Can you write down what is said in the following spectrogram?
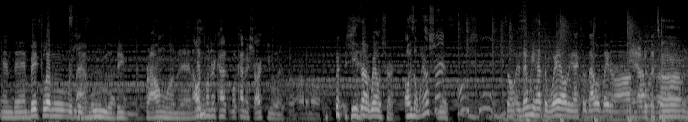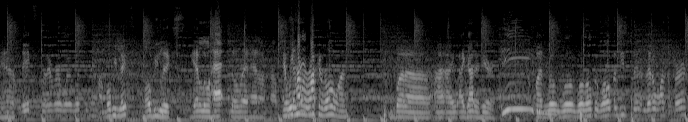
And then Big Slammu, which Slammu, is the big brown one, man. I was And- wondering kind what kind of shark he was, bro. I don't know. he's a whale shark. oh, he's a whale shark. Yes. Oh shit. So and then we had the whale, the actual that was later on. Yeah, with the tongue, Uh, yeah. Licks, whatever. What, what's his name? Uh, Moby Licks. Moby Licks. He had a little hat, little red hat on top. And we have a rock and roll one, but uh, I, I I got it here. But we'll we'll we'll open we'll open these little ones first.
